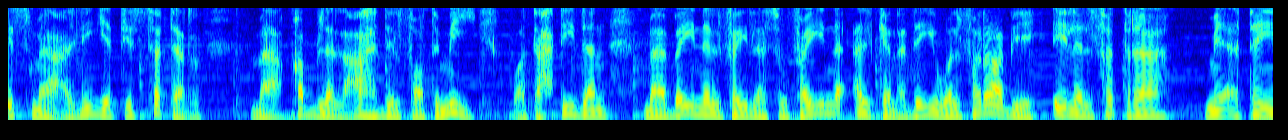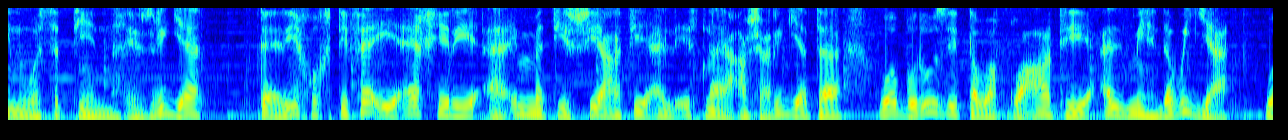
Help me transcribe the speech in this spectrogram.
إسماعيلية الستر ما قبل العهد الفاطمي وتحديدا ما بين الفيلسوفين الكندي والفارابي إلى الفترة 260 هجرية تاريخ اختفاء آخر أئمة الشيعة الاثنى عشرية وبروز التوقعات المهدوية و297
